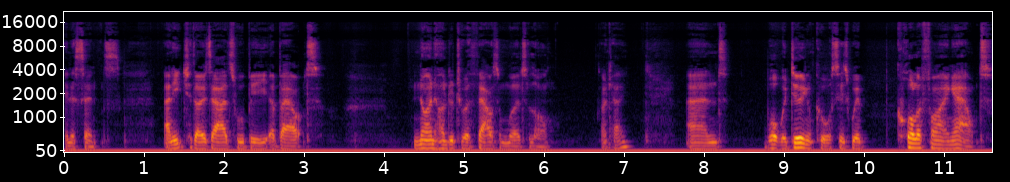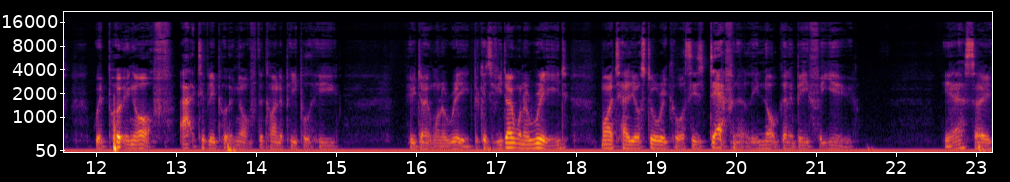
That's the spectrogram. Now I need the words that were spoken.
in a sense. And each of those ads will be about 900 to 1,000 words long. Okay? And what we're doing, of course, is we're qualifying out we're putting off, actively putting off the kind of people who who don't want to read. Because if you don't want to read, my Tell Your Story course is definitely not going to be for you. Yeah, so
